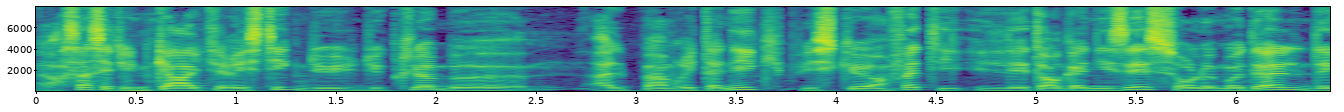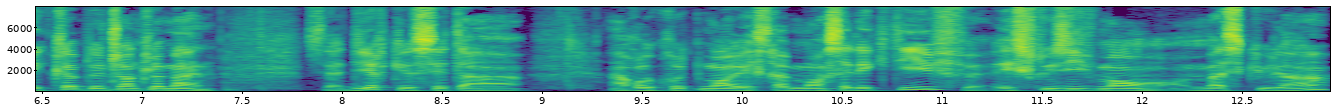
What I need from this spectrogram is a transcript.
Alors ça, c'est une caractéristique du, club euh, alpin britannique, puisque en fait, il, est organisé sur le modèle des clubs de gentlemen. C'est-à-dire que c'est un, recrutement extrêmement sélectif, exclusivement masculin,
